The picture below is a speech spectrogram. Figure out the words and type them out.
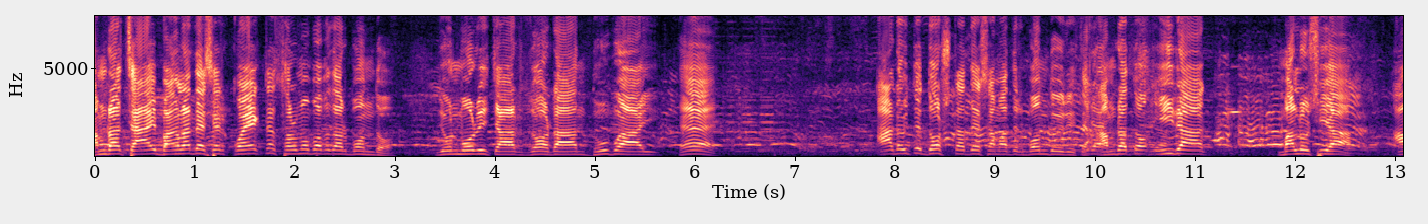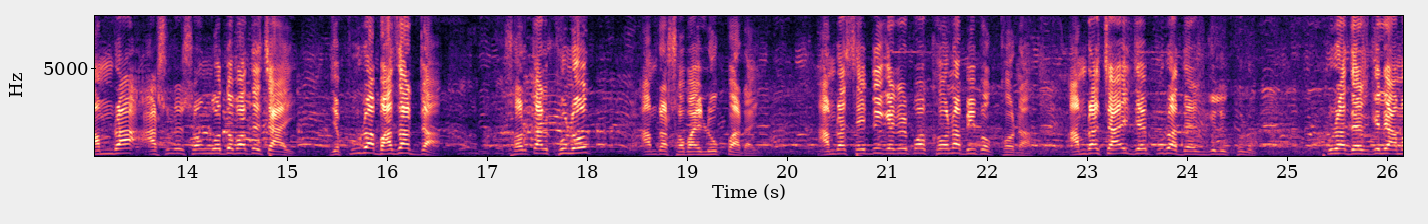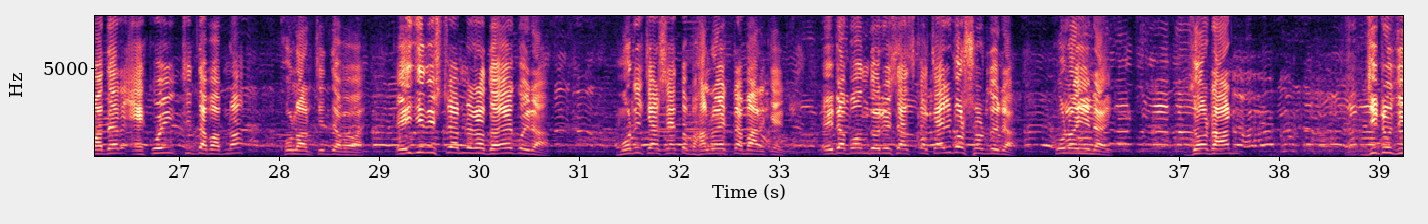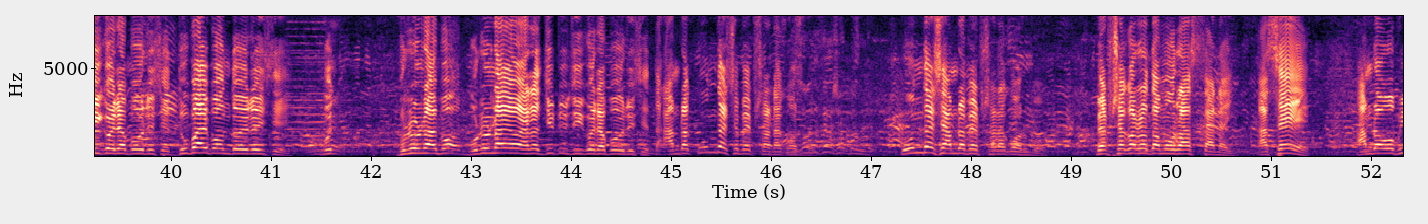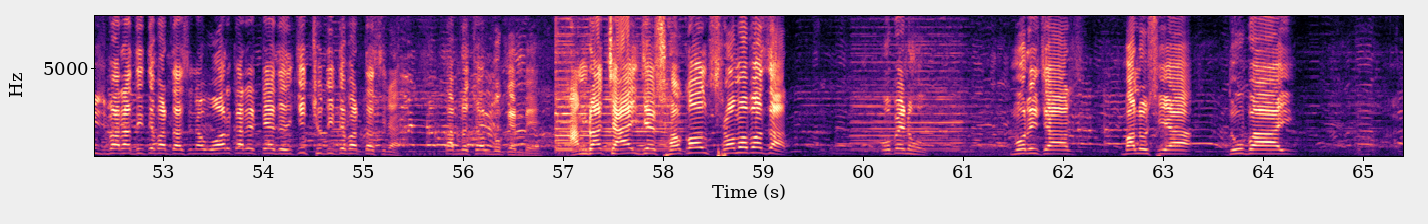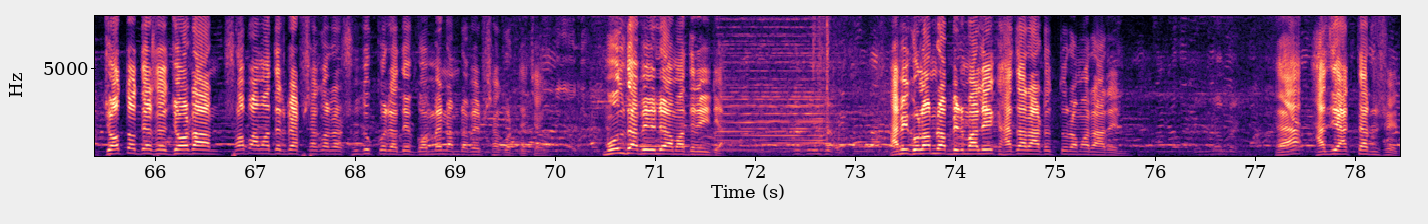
আমরা চাই বাংলাদেশের কয়েকটা শ্রমবাজার বন্ধ। যেমন মরিচার জর্ডান দুবাই হ্যাঁ। আর ওইতে দশটা দেশ আমাদের বন্ধ হয়ে রয়েছে। আমরা তো ইরাক মালয়েশিয়া। আমরা আসলে সঙ্গতভাবে চাই যে পুরা বাজারটা সরকার খুলুক আমরা সবাই লোক পাঠাই। আমরা সিন্ডিকেটের পক্ষ না বিপক্ষ না। আমরা চাই যে পুরা দেশগুলি খুলুক। পুরা দেশগুলি আমাদের একই চিন্তাভাবনা খোলার চিন্তাভাবনা। এই জিনিসটা আপনারা দয়া কইরা, মরিচ চাষ এত ভালো একটা মার্কেট এটা বন্ধ রয়েছে আজকে চারি বছর ধরে কোনো ই নাই। জর্ডান জিটু জি করে বই রয়েছে, দুবাই বন্ধ হয়ে রয়েছে বু- ব্রুনাই ব- ব্রুনাইও এরা জিটু জি করে বই রয়েছে। তা আমরা কোন দেশে ব্যবসাটা করব? কোন দেশে আমরা ব্যবসাটা করব? ব্যবসা করার তেমন রাস্তা নাই। আছে? আমরা অফিস ভাড়া দিতে পারতাছি না ওয়ার্কারের ট্যাজ কিচ্ছু দিতে পারতাছি না। তা আমরা চলবো কেমবে আমরা চাই যে সকল শ্রমবাজার ওপেন হোক। মরিচার্জ মালয়েশিয়া, দুবাই, যত দেশে, জর্ডান, সব আমাদের ব্যবসা করার সুযোগ করে দেয় গভর্নমেন্ট আমরা ব্যবসা করতে চাই। মূল দাবি হলো আমাদের এইটা। আমি গোলাম রাব্বির মালিক, হাজার আটাত্তর আমার আরেন হ্যাঁ হাজি আক্তার হোসেন।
